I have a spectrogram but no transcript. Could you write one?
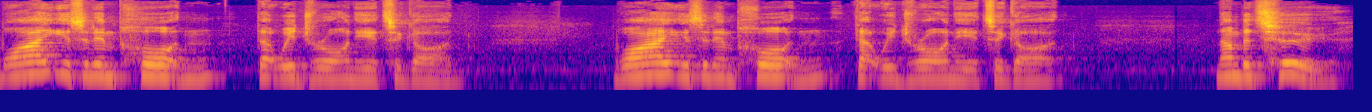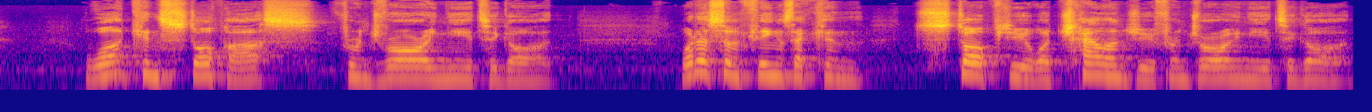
why is it important that we draw near to God? Why is it important that we draw near to God? Number two, what can stop us from drawing near to God? What are some things that can stop you or challenge you from drawing near to God?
